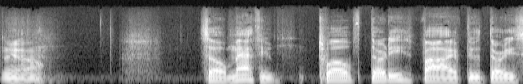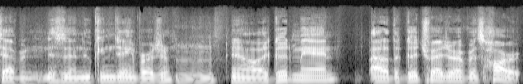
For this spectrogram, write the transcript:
You know. So Matthew 12, 35 through 37. This is a New King James Version. Mm-hmm. You know, a good man out of the good treasure of his heart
